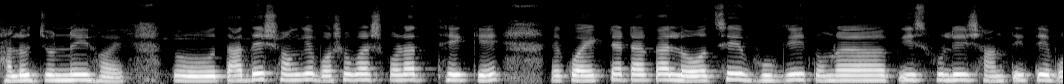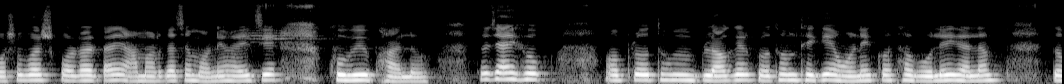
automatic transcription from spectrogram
ভালোর জন্যই হয়। তো তাদের সঙ্গে বসবাস করার থেকে কয়েকটা টাকা লসে ভুগে তোমরা পিসফুলি শান্তিতে বসবাস করাটাই আমার কাছে মনে হয় যে খুবই ভালো। তো যাই হোক প্রথম, ব্লগের প্রথম থেকে অনেক কথা বলে গেলাম। তো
